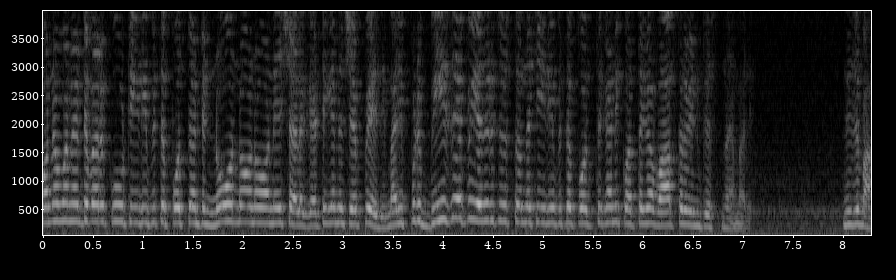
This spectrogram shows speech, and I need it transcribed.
మొన్న మొన్నటి వరకు టీడీపీతో పొత్తు అంటే నో నో నో అని చాలా గట్టిగానే చెప్పేది. మరి ఇప్పుడు బీజేపీ ఎదురు చూస్తుంది టీడీపీతో పొత్తు కానీ కొత్తగా వార్తలు వినిపిస్తున్నాయి మరి. నిజమా?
